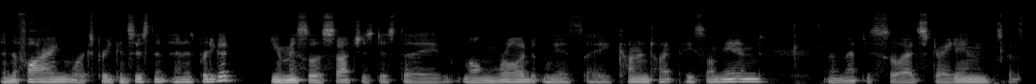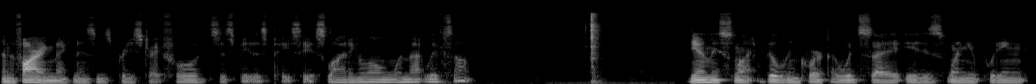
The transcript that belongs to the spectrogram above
And the firing works pretty consistent and is pretty good. Your missile as such is just a long rod with a cone type piece on the end and that just slides straight in. And the firing mechanism is pretty straightforward. It's just be this piece here sliding along when that lifts up the only slight building quirk I would say is when you're putting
